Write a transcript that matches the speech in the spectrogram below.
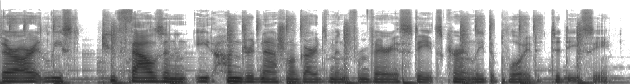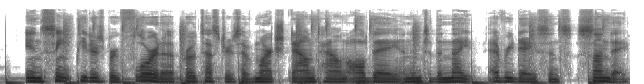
There are at least 2,800 National Guardsmen from various states currently deployed to D.C. In St. Petersburg, Florida, protesters have marched downtown all day and into the night every day since Sunday.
